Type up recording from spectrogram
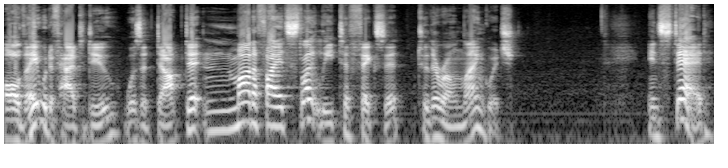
All they would have had to do was adopt it and modify it slightly to fix it to their own language. Instead,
